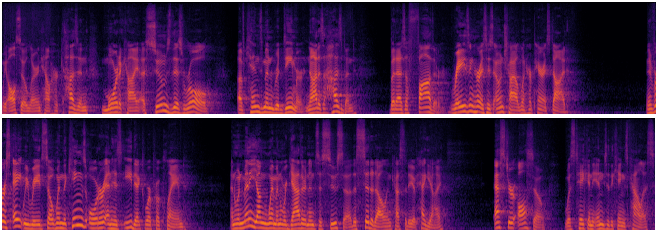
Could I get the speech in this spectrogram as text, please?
We also learn how her cousin Mordecai assumes this role of kinsman redeemer, not as a husband, but as a father, raising her as his own child when her parents died. In verse 8, we read So when the king's order and his edict were proclaimed, and when many young women were gathered into Susa, the citadel in custody of Hegai, Esther also was taken into the king's palace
